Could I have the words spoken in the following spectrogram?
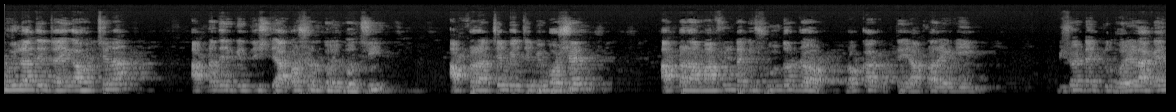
মহিলাদের জায়গা হচ্ছে না। আপনাদেরকে দৃষ্টি আকর্ষণ করে বলছি, আপনারা চেপে চেপে বসেন, আপনারা মাহফিলটাকে সৌন্দর্য রক্ষা করতে আপনারা এই বিষয়টা একটু ধরে রাখেন,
